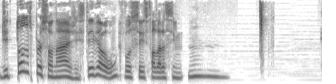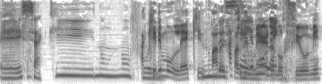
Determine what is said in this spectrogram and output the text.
de todos os personagens, teve algum que vocês falaram assim, hum, é, esse aqui não, não foi. Aquele moleque Não para de fazer merda moleque. no filme,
